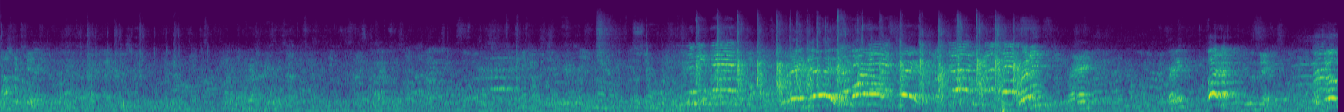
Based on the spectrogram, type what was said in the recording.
Last exchange. Go, Nathon. They did. Final exchange. Joe, you got this. Ready? Ready? Ready? Fight! Joe.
